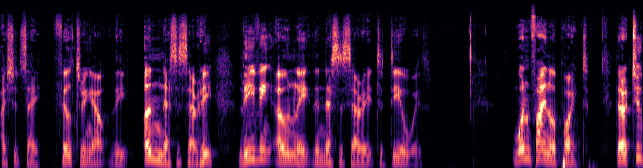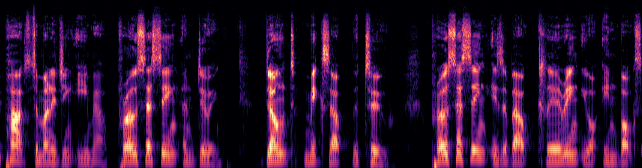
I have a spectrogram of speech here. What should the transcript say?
I should say, filtering out the unnecessary, leaving only the necessary to deal with. One final point there are two parts to managing email processing and doing. Don't mix up the two. Processing is about clearing your inbox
